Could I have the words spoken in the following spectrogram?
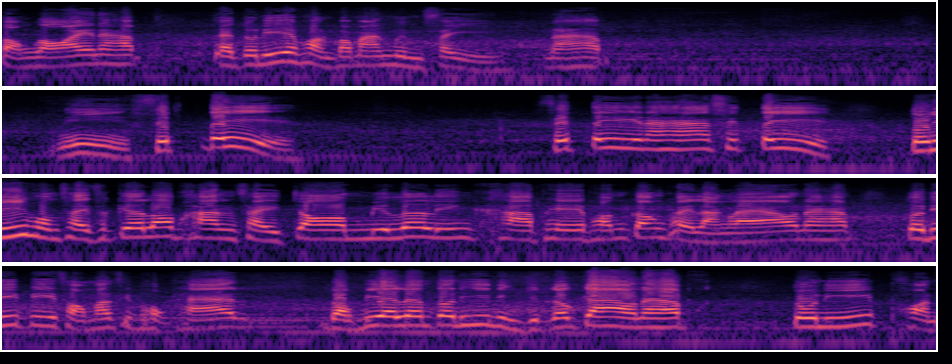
2 0 0 นะครับ แต่ตัวนี้จะผ่อนประมาณ 1 4ื่นนะครับ นี่ฟิตตี้ฟิตตี้นะฮะฟิตตี้ตัวนี้ผมใส่สเกอร์รอบคัน ใส่จอมิลเลอร์ลิงคาเพพร้อมกล้องถอยหลังแล้วนะครับ ตัวนี้ปี 2016 แท้ ดอกเบี้ยเริ่มต้นที่ 1.99 นะครับ ตัวนี้ผ่อน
